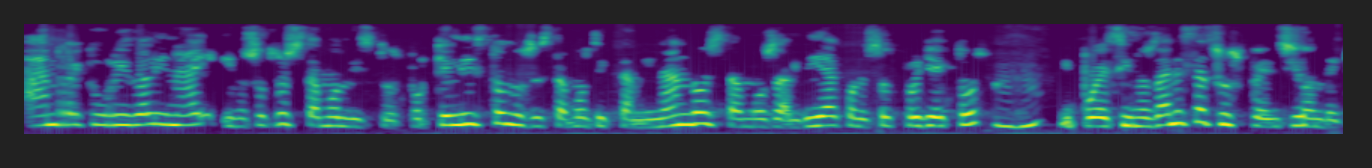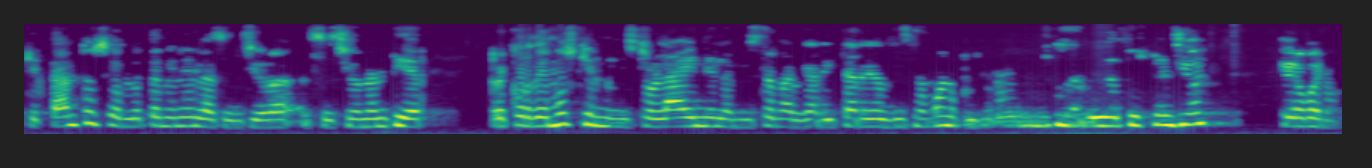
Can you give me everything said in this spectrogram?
han recurrido al INAI y nosotros estamos listos. ¿Por qué listos? Nos estamos dictaminando, estamos al día con estos proyectos y pues si nos dan esta suspensión de que tanto se habló también en la sesión, sesión antier, recordemos que el ministro Laine, la ministra Margarita Ríos dicen, bueno, pues no la suspensión, pero bueno,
